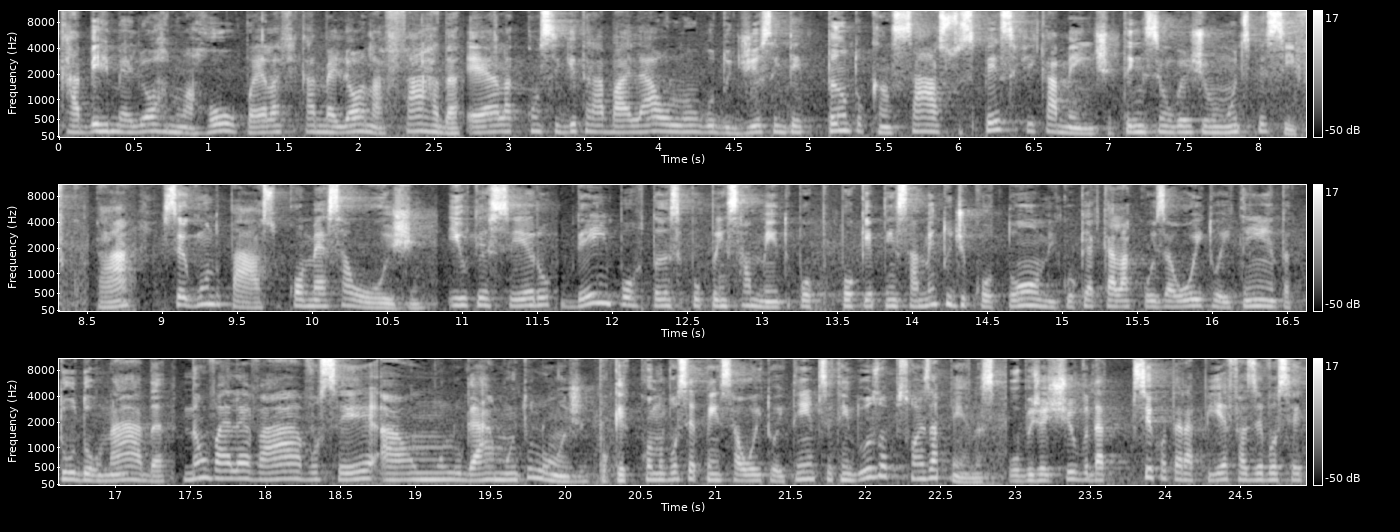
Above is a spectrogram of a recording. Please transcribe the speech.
caber melhor numa roupa, é ela ficar melhor na farda, é ela conseguir trabalhar ao longo do dia sem ter tanto cansaço especificamente. Tem que ser um objetivo muito específico, tá? Segundo passo, começa hoje. E o terceiro, dê importância pro pensamento, porque pensamento dicotômico, que é aquela coisa 880, tudo ou nada, não vai levar você a um lugar muito longe, porque porque quando você pensa 880, você tem duas opções apenas. O objetivo da psicoterapia é fazer você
